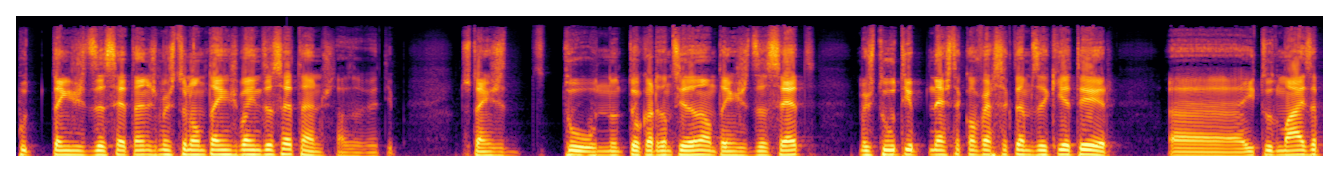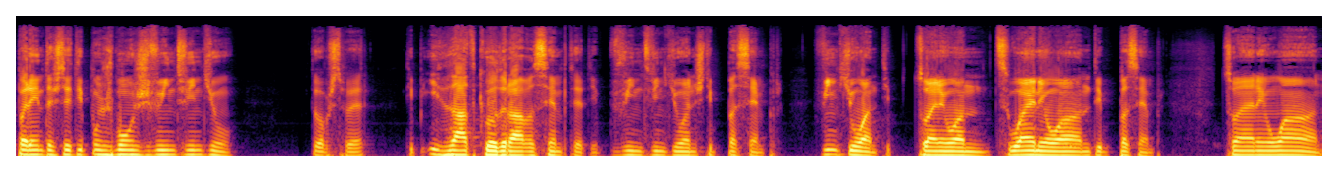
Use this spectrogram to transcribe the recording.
puto, tens 17 anos, mas tu não tens bem 17 anos, estás a ver? Tipo, tu tens, tu no teu cartão de cidadão tens 17, mas tu, tipo, nesta conversa que estamos aqui a ter ah, e tudo mais, aparentas ter tipo uns bons 20, 21. Estou a perceber? Tipo, idade que eu adorava sempre ter, tipo, 20, 21 anos, tipo, para sempre. 21, tipo, 21, 21, tipo, para sempre. 21,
